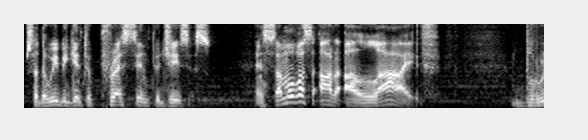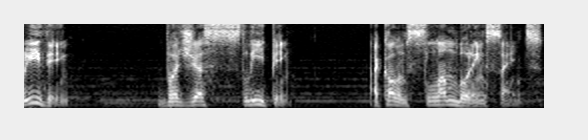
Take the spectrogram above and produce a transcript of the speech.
so that we begin to press into Jesus. And some of us are alive, breathing, but just sleeping. I call them slumbering saints,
